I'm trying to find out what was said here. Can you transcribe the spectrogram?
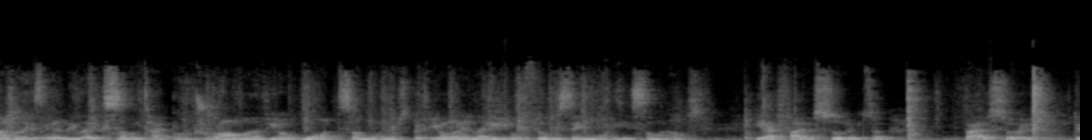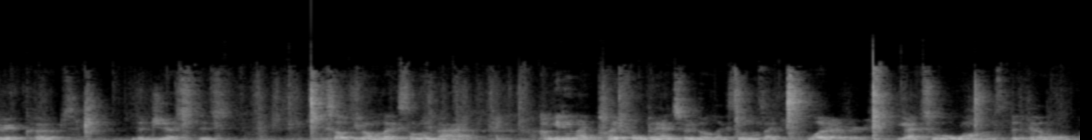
I feel like it's gonna be like some type of drama if you don't want someone, or if you don't want it, like if you don't feel the same way as someone else. Yeah, five of swords. So five of swords, three of cups, the justice. So if you don't like someone back, I'm getting like playful banter though. Like someone's like, whatever. You got two of wands, the devil,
